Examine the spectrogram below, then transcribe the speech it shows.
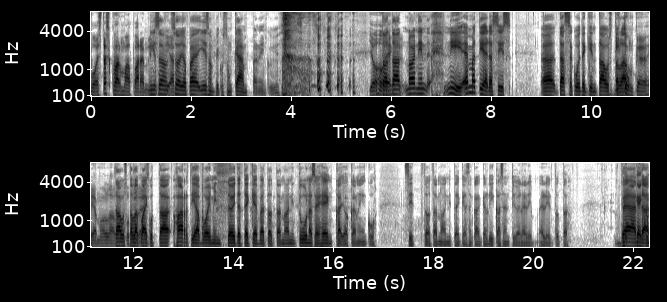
voisi tässä varmaan paremmin. Niin se on, se on jopa isompi kuin sun kämppä niin kuin yhteensä. Joo, tota, noin, niin, niin, en mä tiedä siis. Ö, tässä kuitenkin taustalla, Vitun köyhiä me ollaan taustalla vaikuttaa hartiavoimin töitä tekevä tota, noin, niin Tuunasen Henkka, joka niin kuin, sit, tota, noin, niin tekee sen kaiken likaisen työn, eli, eli tota, vääntää,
